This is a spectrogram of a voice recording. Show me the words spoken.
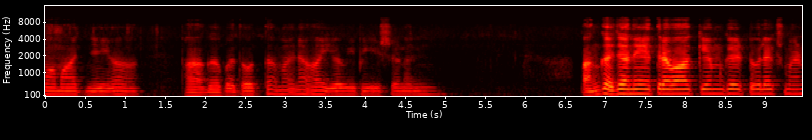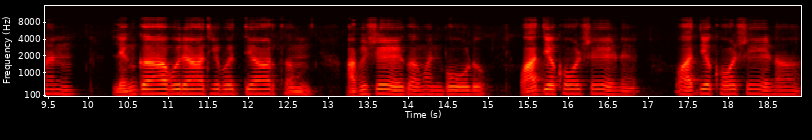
മമാജ്ഞയ ഭാഗവതോത്തമനായ വിഭീഷണൻ. പങ്കജനേത്രവാക്യം കേട്ടു ലക്ഷ്മണൻ. ലങ്കാപുരാധിപത്യാർത്ഥം അഭിഷേകമൻപോടു വാദ്യഘോഷേണ വാദ്യഘോഷേണ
